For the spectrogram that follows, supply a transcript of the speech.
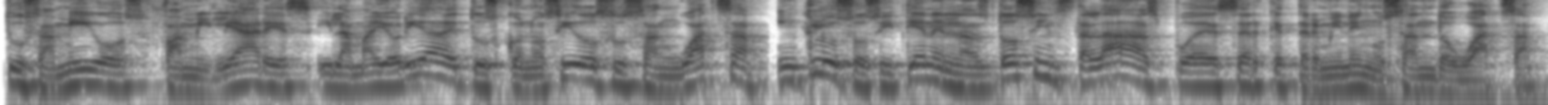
Tus amigos, familiares y la mayoría de tus conocidos usan WhatsApp. Incluso si tienen las dos instaladas, puede ser que terminen usando WhatsApp.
